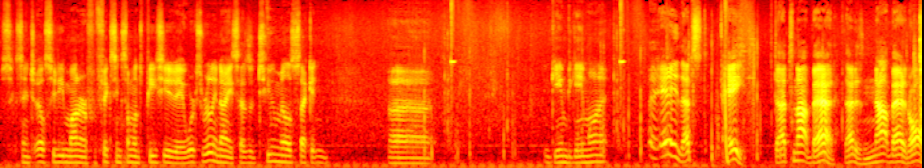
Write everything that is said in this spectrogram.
6 inch LCD monitor for fixing someone's PC today. Works really nice. Has a 2 millisecond uh, gray to gray on it. Hey, that's hey, that's not bad. That is not bad at all.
